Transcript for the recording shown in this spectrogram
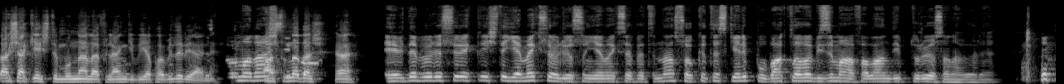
Daşak geçtim bunlarla falan gibi yapabilir yani. Durmadan Aslında şey- daş. He. evde böyle sürekli işte yemek söylüyorsun yemek sepetinden. Sokrates gelip bu baklava bizim ha falan deyip duruyor sana böyle.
